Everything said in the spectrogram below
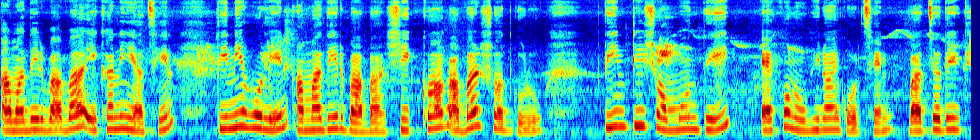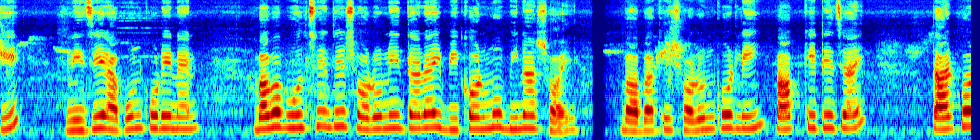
আমাদের বাবা এখানেই আছেন, তিনি হলেন আমাদের বাবা, শিক্ষক, আবার সদ্গুরু। তিনটি সম্বন্ধেই এখন অভিনয় করছেন, বাচ্চাদেরকে নিজের আপন করে নেন। বাবা বলছে যে স্মরণের দ্বারাই বিকর্ম বিনাশ হয়। বাবাকে স্মরণ করলেই পাপ কেটে যায়। তারপর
